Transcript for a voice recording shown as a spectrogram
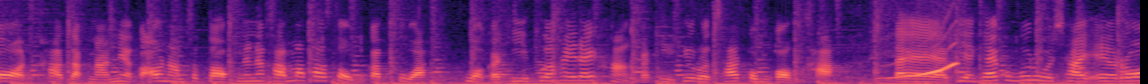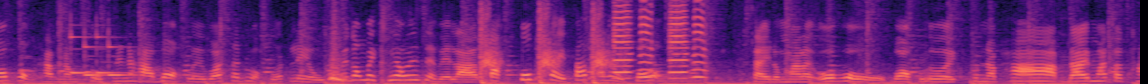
ก่อนค่ะ จากนั้นเนี่ยก็เอาน้ำสต๊อกเนี่ยนะคะ มาผสมกับตัวหัวกะทิเพื่อให้ได้หางกะทิที่รสชาติกลมกล่อมค่ะ แต่เพียงแค่คุณผู้ดูใช้เอโร่ผงทำน้ำซุปเนี่ยนะคะ บอกเลยว่าสะดวกรวดเร็ว ไม่ต้องไปเคี่ยวให้เสียเวลาตักปุ๊บใส่ปั๊บอร่อยโป๊ะใส่ลงมาเลยโอ้โห บอกเลยคุณภาพได้มาตรฐ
